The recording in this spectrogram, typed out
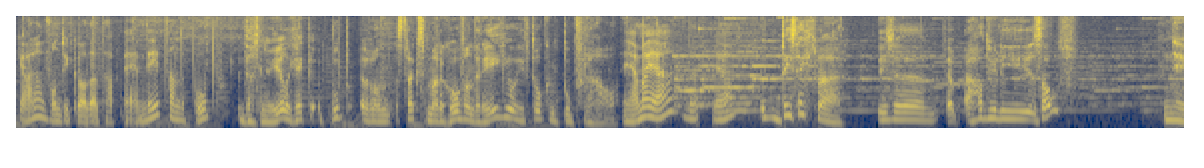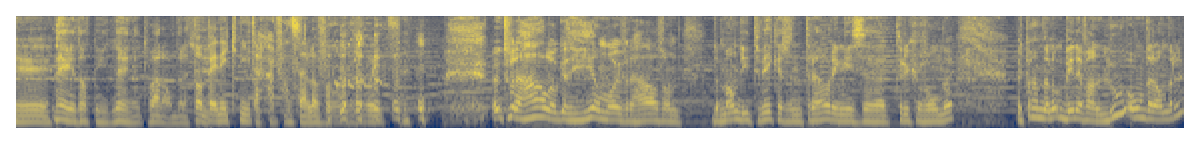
ja, dan vond ik wel dat dat pijn deed aan de poep. Dat is nu heel gek. Poep, want straks Margot van de regio heeft ook een poepverhaal. Ja, maar ja. Dat, ja. Dit is echt waar. Dus, eh, hadden jullie zalf? Nee. Nee, dat niet. Nee, het waren andere Zo ben ik niet. Dat gaat vanzelf over, zoiets. hè. Het verhaal ook, een heel mooi verhaal van de man die twee keer zijn trouwring is eh, teruggevonden. Er kwam dan ook binnen van Lou, onder andere.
